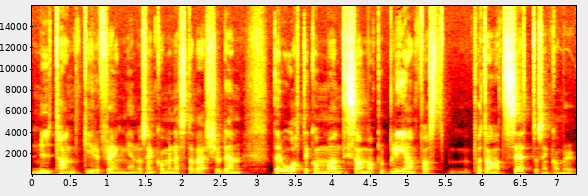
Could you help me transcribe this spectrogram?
ny tanke i refrängen. Och sen kommer nästa vers och den, där återkommer man till samma problem fast på ett annat sätt. Och sen kommer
